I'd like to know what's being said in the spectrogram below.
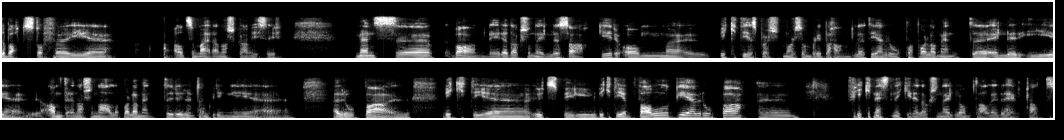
debattstoffet i eh, alt som er av norske aviser. Mens eh, vanlige redaksjonelle saker om eh, viktige spørsmål som blir behandlet i Europaparlamentet eller i andre nasjonale parlamenter rundt omkring i Europa, viktige utspill, viktige valg i Europa, fikk nesten ikke redaksjonell omtale i det hele tatt.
